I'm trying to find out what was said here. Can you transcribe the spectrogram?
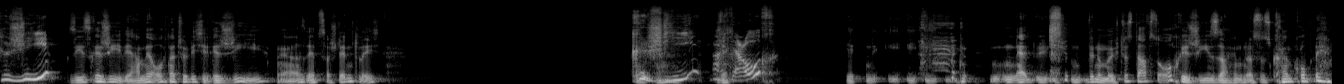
Regie? Sie ist Regie. Wir haben ja auch natürlich Regie, ja, selbstverständlich. Regie? Mach ich auch? Wenn du möchtest, darfst du auch Regie sein. Das ist kein Problem.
